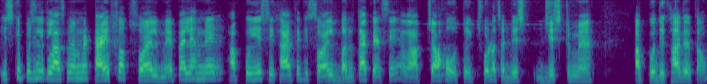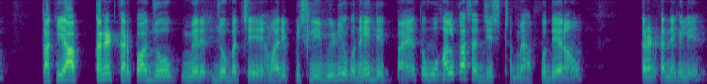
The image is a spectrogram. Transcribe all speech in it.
इसके पिछले क्लास में हमने टाइप्स ऑफ़ सॉइल में, पहले हमने आपको ये सिखाया था कि सॉइल बनता कैसे, अगर आप चाहो तो एक छोटा सा जिस्ट में आपको दिखा देता हूँ, ताकि आप कनेक्ट कर पाओ जो मेरे, जो बच्चे हमारी पिछली वीडियो को नहीं देख पाए तो वो हल्का सा जिस्ट मैं आपको दे रहा हूँ कनेक्ट करने के लिए।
